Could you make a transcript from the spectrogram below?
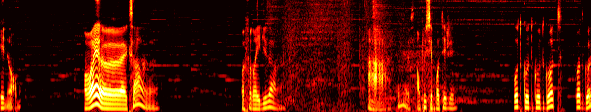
Énorme. En vrai, euh, avec ça... Euh... ouais, faudrait Elisa. mais- Ah. En plus, c'est protégé. Goat, goat, goat, goat. Goat, goat.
